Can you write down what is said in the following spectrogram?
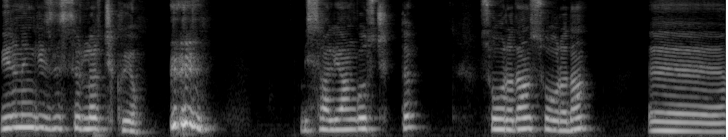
Birinin gizli sırları çıkıyor. bir salyangoz çıktı. Sonradan sonradan ee,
